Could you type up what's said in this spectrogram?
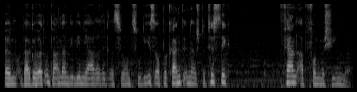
ähm, da gehört unter anderem die lineare Regression zu. Die ist auch bekannt in der Statistik, fernab von Machine Learning.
